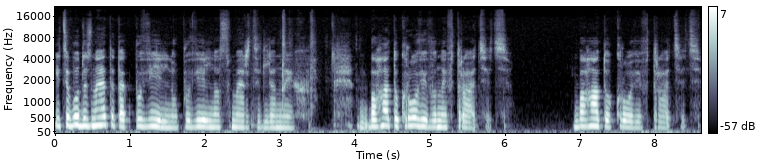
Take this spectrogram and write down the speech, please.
І це буде, знаєте, так повільно, повільна смерть для них. Багато крові вони втратять. Багато крові втратять.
